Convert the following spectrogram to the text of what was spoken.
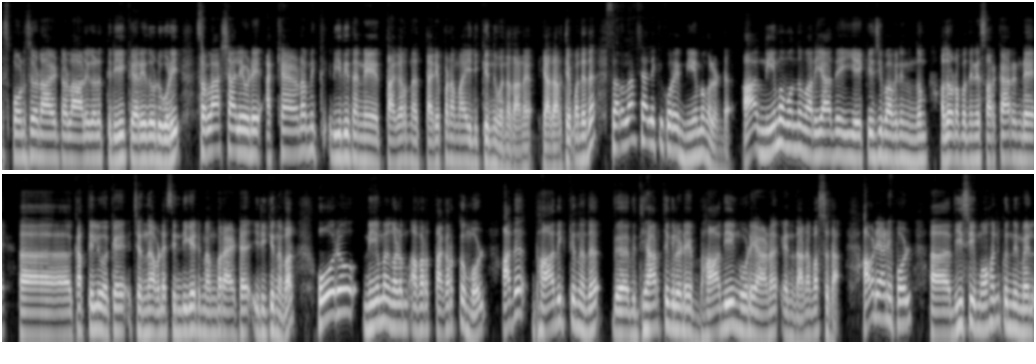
സ്പോൺസേഡ് ആയിട്ടുള്ള ആളുകൾ തിരികെ കയറിയതോടുകൂടി സർവകലാശാലയുടെ അക്കാഡമിക് രീതി തന്നെ തകർന്ന് തരിപ്പണമായിരിക്കുന്നു എന്നതാണ് യാഥാർത്ഥ്യം. അതായത് സർവകലാശാലയ്ക്ക് കുറേ നിയമങ്ങളുണ്ട്. ആ നിയമമൊന്നും അറിയാതെ ഈ എ കെ ജി ഭവനിൽ നിന്നും അതോടൊപ്പം തന്നെ സർക്കാരിന്റെ ആ, കത്തിലും ഒക്കെ ചെന്ന് അവിടെ സിൻഡിക്കേറ്റ് മെമ്പറായിട്ട് ഇരിക്കുന്നവർ ഓരോ നിയമങ്ങളും അവർ തകർക്കുമ്പോൾ അത് ബാധിക്കുന്നത് വിദ്യാർത്ഥികളുടെ ഭാവിയും കൂടെയാണ് എന്നതാണ് വസ്തുത. അവിടെയാണ് ഇപ്പോൾ വി സി മോഹൻ കുന്നിമേൽ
